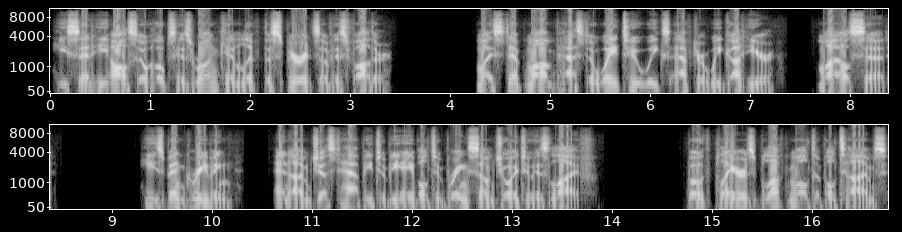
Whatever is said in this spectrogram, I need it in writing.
He said he also hopes his run can lift the spirits of his father. My stepmom passed away two weeks after we got here, Miles said. He's been grieving, and I'm just happy to be able to bring some joy to his life. Both players bluffed multiple times,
